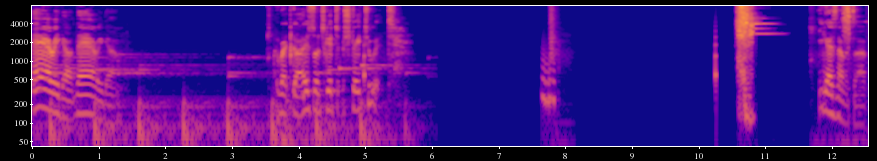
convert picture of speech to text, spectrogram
There we go. There we go. Alright, guys, let's get straight to it. You guys know what's up.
